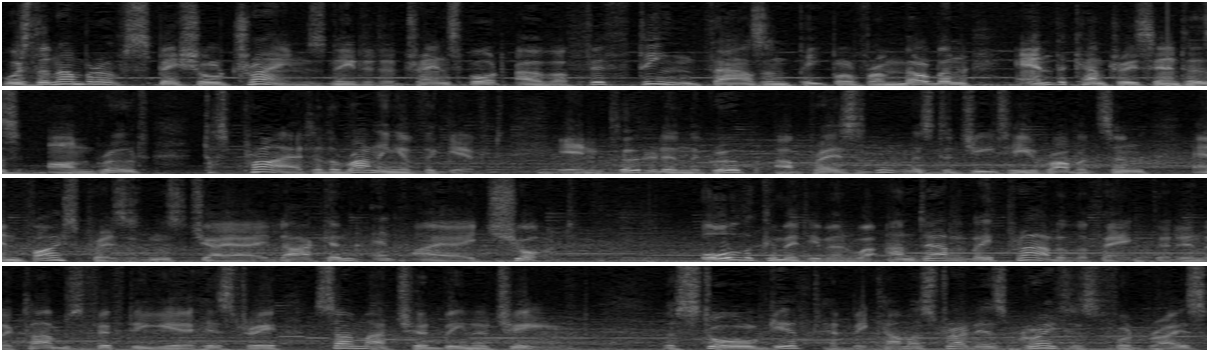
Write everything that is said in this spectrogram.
was the number of special trains needed to transport over 15,000 people from Melbourne and the country centres en route just prior to the running of the gift. Included in the group are President Mr G.T. Robertson and Vice Presidents J.A. Larkin and I.H. Short. All the committeemen were undoubtedly proud of the fact that in the club's 50-year history so much had been achieved. The Stawell gift had become Australia's greatest foot race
